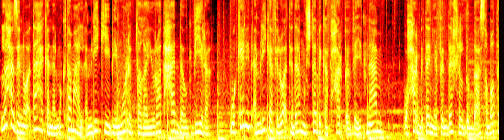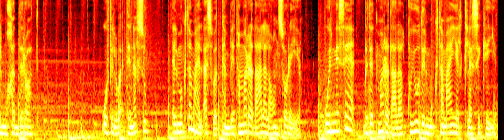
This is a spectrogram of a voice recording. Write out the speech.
لاحظ إن وقتها كان المجتمع الأمريكي بيمر بتغيرات حادة وكبيرة وكانت أمريكا في الوقت ده مشتبكة في حرب في فيتنام وحرب تانية في الداخل ضد عصابات المخدرات. وفي الوقت نفسه المجتمع الأسود كان بيتمرد على العنصرية والنساء بتتمرد على القيود المجتمعية الكلاسيكية.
